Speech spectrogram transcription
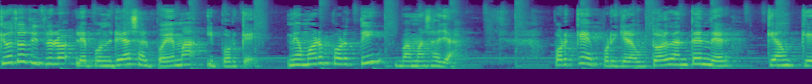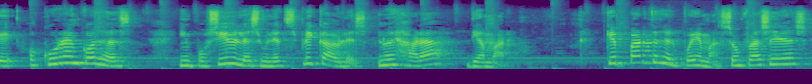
¿Qué otro título le pondrías al poema y por qué? Mi amor por ti va más allá. ¿Por qué? Porque el autor da a entender que aunque ocurran cosas imposibles o inexplicables, no dejará de amar. ¿Qué partes del poema son fáciles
